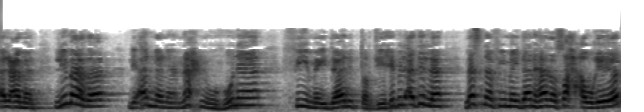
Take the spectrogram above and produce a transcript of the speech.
العمل. لماذا؟ لأننا نحن هنا في ميدان الترجيح بالأدلة. لسنا في ميدان هذا صح أو غير؟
